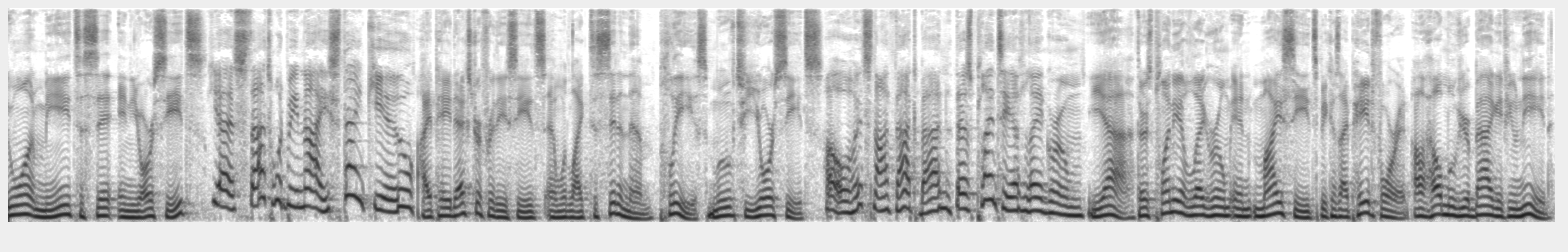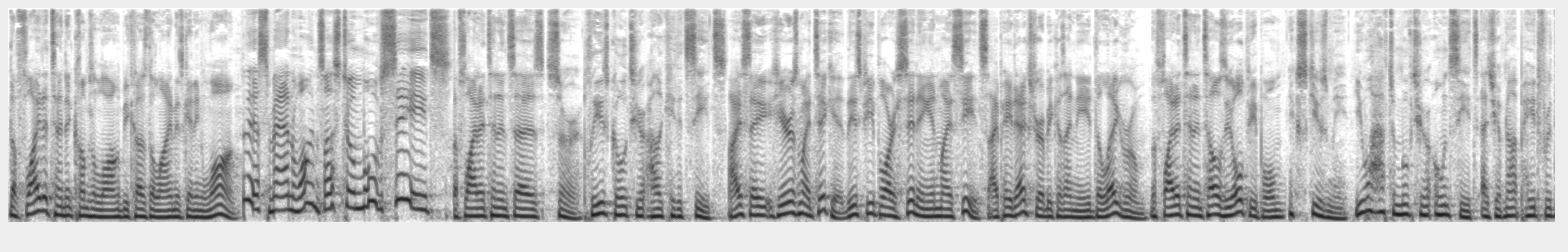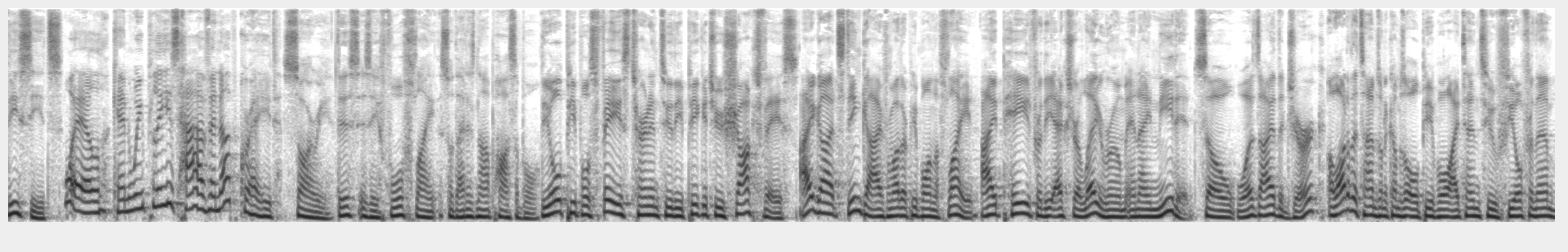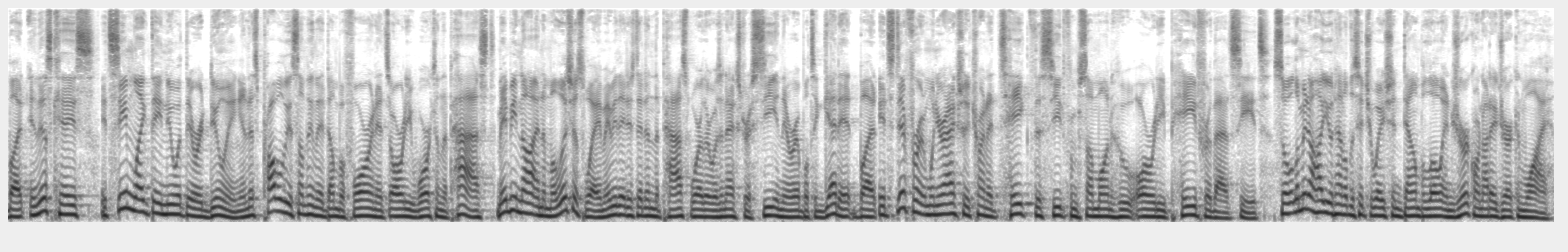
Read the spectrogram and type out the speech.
You want me to sit in your seats? Yes, that would be nice. Thank you. I paid extra for these seats and would like to sit in them. Please move to your seats. Oh, it's not that bad. There's plenty of legroom. Yeah, there's plenty of legroom in my seats because I paid for it. I'll help move your bag if you need. The flight attendant comes along because the line is getting long. This man wants us to move seats. The flight attendant says, Sir, please go to your allocated seats. I say, Here's my ticket. These people are sitting in my seats. I paid extra because I need the leg room. The flight attendant tells the old people, Excuse me, you will have to move to your own seats as you have not paid for these seats. Well, can we please have an upgrade? Sorry, this is a full flight, so that is not possible. The old people's face turned into the Pikachu shocked face. I got stink eye from other people on the flight. I paid for the extra leg room and I need it. So was I the jerk? A lot of the times when it comes to old people, I tend to feel for them, but in this case, it seemed like they knew what they were doing, and this probably is something they've done before and it's already worked in the past. Maybe not in a malicious way, maybe they just did it in the past where there was an extra seat and they were able to get it, but it's different when you're actually trying to take the seat from someone who already paid for that seat. So let me know how you would handle the situation down below and jerk or not a jerk and why.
